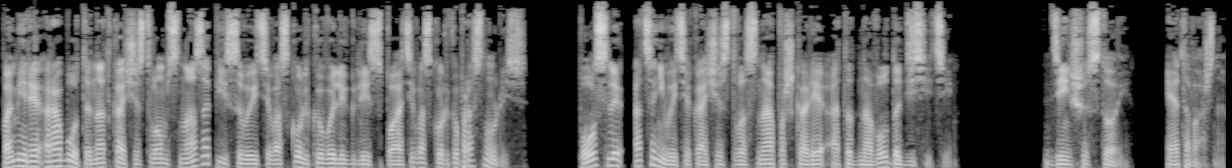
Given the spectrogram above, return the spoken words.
По мере работы над качеством сна записывайте, во сколько вы легли спать и во сколько проснулись. После оценивайте качество сна по шкале от 1 до 10. День шестой. Это важно.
